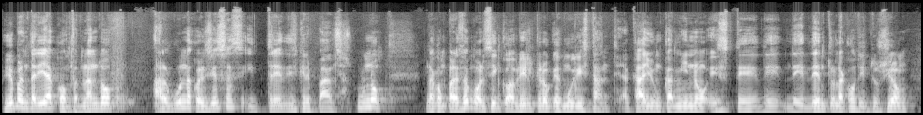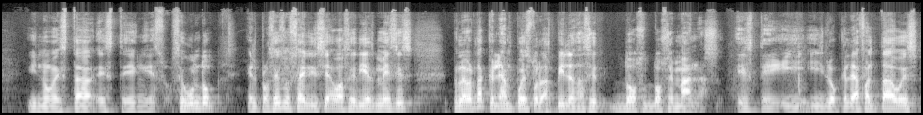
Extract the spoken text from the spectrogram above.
Yo plantearía con Fernando algunas coincidencias y tres discrepancias. Uno, la comparación con el 5 de abril creo que es muy distante. Acá hay un camino este, de, dentro de la Constitución y no está este, en eso. Segundo, el proceso se ha iniciado hace 10 meses, pero la verdad que le han puesto las pilas hace dos, semanas. Este, y, y, lo que le ha faltado es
